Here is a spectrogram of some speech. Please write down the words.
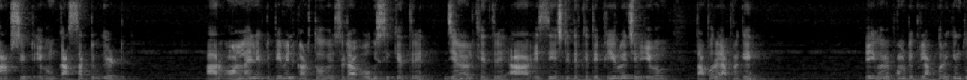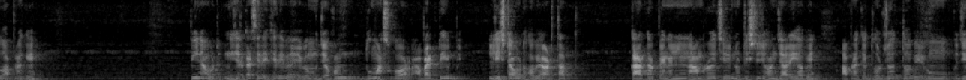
মার্কশিট এবং কাস্ট সার্টিফিকেট আর অনলাইন একটি পেমেন্ট কাটতে হবে, সেটা ওবিসি ক্ষেত্রে জেনারেল ক্ষেত্রে আর এসসি এসটিদের ক্ষেত্রে ফি রয়েছে এবং তারপরে আপনাকে এইভাবে ফর্মটি ফিল করে কিন্তু আপনাকে পিন আউট নিজের কাছে রেখে দেবে এবং যখন দু মাস পর আবার একটি লিস্ট আউট হবে, অর্থাৎ কার কার প্যানেলের নাম রয়েছে নোটিশটি যখন জারি হবে, আপনাকে ধৈর্য ধরতে হবে এবং যে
